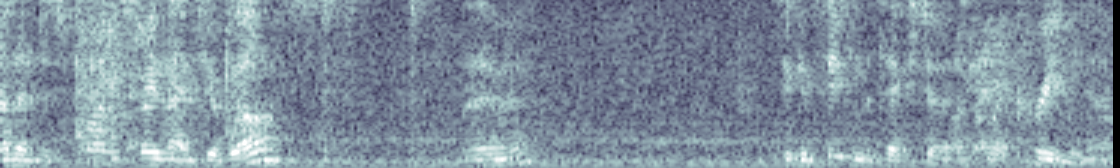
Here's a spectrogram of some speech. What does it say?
And then just fine strain that into your glass. There we are. So you can see from the texture, it's Okay. quite creamy now.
